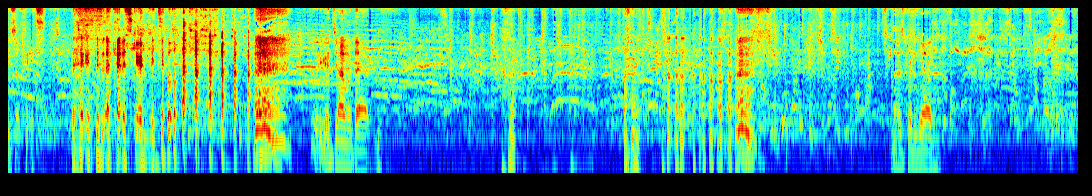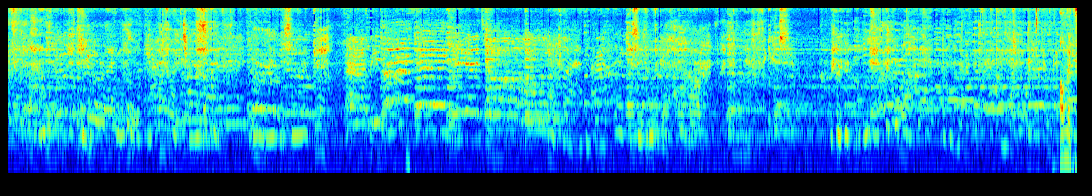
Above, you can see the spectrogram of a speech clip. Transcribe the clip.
leaves up it. that kind of scared me too. Good job with that.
